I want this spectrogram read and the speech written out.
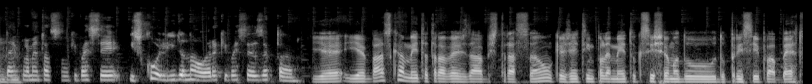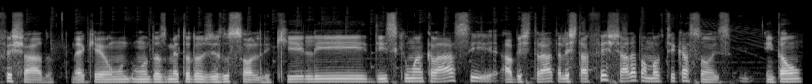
Uhum. da implementação que vai ser escolhida na hora que vai ser executado. E é, e é basicamente através da abstração que a gente implementa o que se chama do, do princípio aberto-fechado, né? Que é um, uma das metodologias do Solid, que ele diz que uma classe abstrata ela está fechada para modificações. Então,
